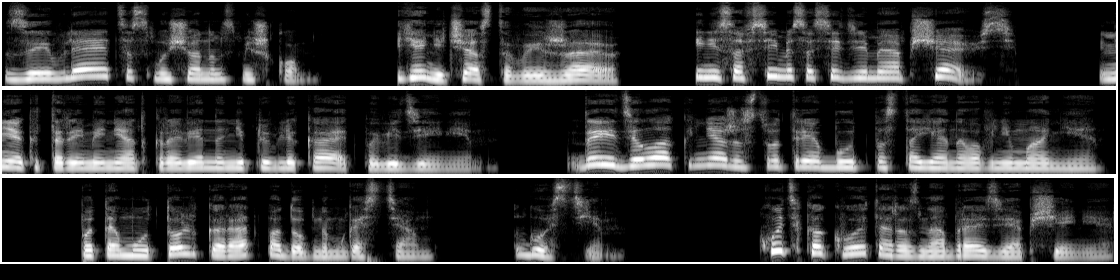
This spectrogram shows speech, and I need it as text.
заявляется смущенным смешком. «Я не часто выезжаю и не со всеми соседями общаюсь. Некоторые меня откровенно не привлекают поведением. Да и дела княжества требуют постоянного внимания. Потому только рад подобным гостям, гостьям. Хоть какое-то разнообразие общения.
